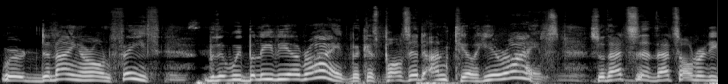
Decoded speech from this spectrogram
we're denying our own faith that we believe he arrived because Paul said until he arrives. So that's uh, that's already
